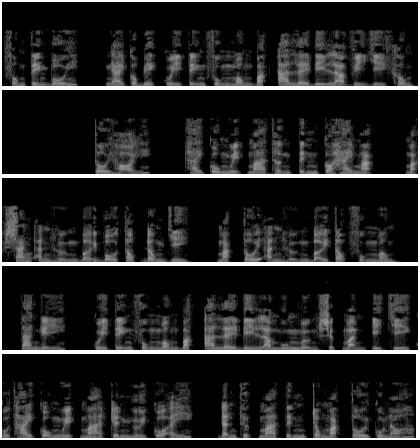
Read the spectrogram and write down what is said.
Phong tiền bối, ngài có biết quỷ tiễn phùng mông bắt A Lê đi là vì gì không? Tôi hỏi, Thái cổ Nguyệt Ma thần tính có hai mặt, mặt sáng ảnh hưởng bởi bộ tộc Đông Di, mặt tối ảnh hưởng bởi tộc Phùng Mông. Ta nghĩ, quỷ tiễn Phùng Mông bắt A Lê đi là muốn mượn sức mạnh ý chí của Thái cổ Nguyệt Ma trên người cô ấy, đánh thức ma tính trong mặt tối của nó.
